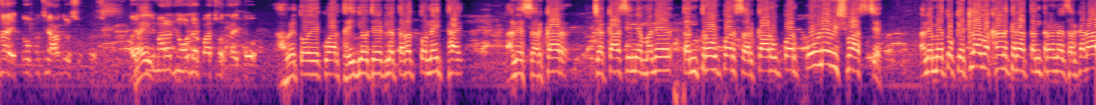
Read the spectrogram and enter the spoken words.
થાય તો પછી આગળ શું કરશે? હરિશ્રી મહારાજનો ઓર્ડર પાછો થાય તો? હવે તો એકવાર થઈ ગયો છે એટલે તરત તો નહીં જ થાય. અને સરકાર ચકાસીને મને તંત્ર ઉપર સરકાર ઉપર પૂર્ણ વિશ્વાસ છે. અને મેં તો કેટલા વખાણ કર્યા તંત્રને. સરકાર આ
